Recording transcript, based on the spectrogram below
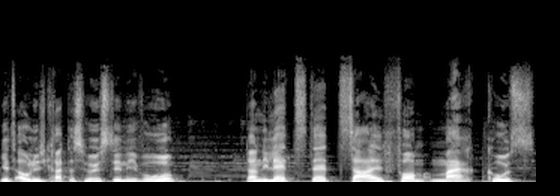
jetzt auch nicht gerade das höchste Niveau. Dann die letzte Zahl vom Markus.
